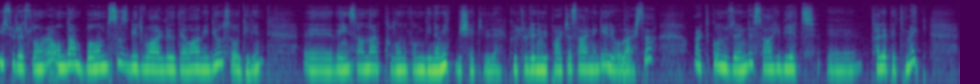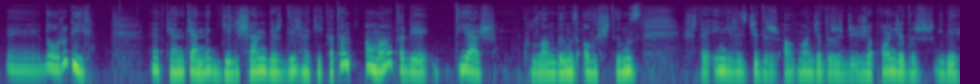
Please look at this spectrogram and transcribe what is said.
bir süre sonra ondan bağımsız bir varlığı devam ediyorsa o dilin e, ve insanlar kullanıp onu dinamik bir şekilde kültürlerin bir parçası haline geliyorlarsa artık onun üzerinde sahibiyet e, talep etmek e, doğru değil. Evet kendi kendine gelişen bir dil hakikaten ama tabii diğer kullandığımız, alıştığımız işte İngilizcedir, Almancadır, Japoncadır gibi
